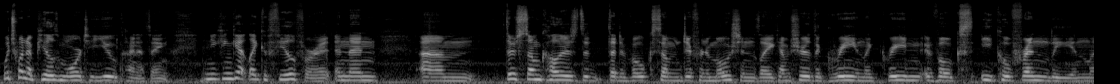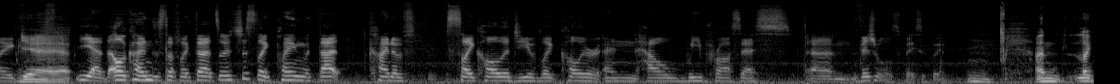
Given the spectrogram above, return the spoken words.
which one appeals more to you kind of thing. And you can get like a feel for it. And then um, there's some colors that, that evoke some different emotions. Like i'm sure the green like green evokes eco-friendly and like yeah. yeah all kinds of stuff like that. So it's just like playing with that kind of psychology of like color and how we process um, visuals basically. Mm. and like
